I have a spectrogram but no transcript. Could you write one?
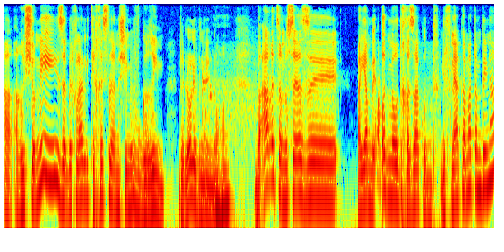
הראשוני זה בכלל להתייחס לאנשים מבוגרים ולא לבני נוער. Mm-hmm. בארץ הנושא הזה היה מאוד מאוד חזק עוד לפני הקמת המדינה,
